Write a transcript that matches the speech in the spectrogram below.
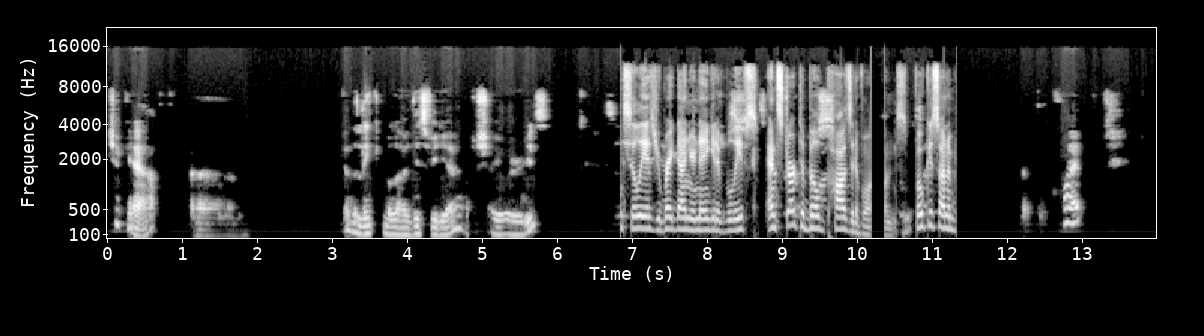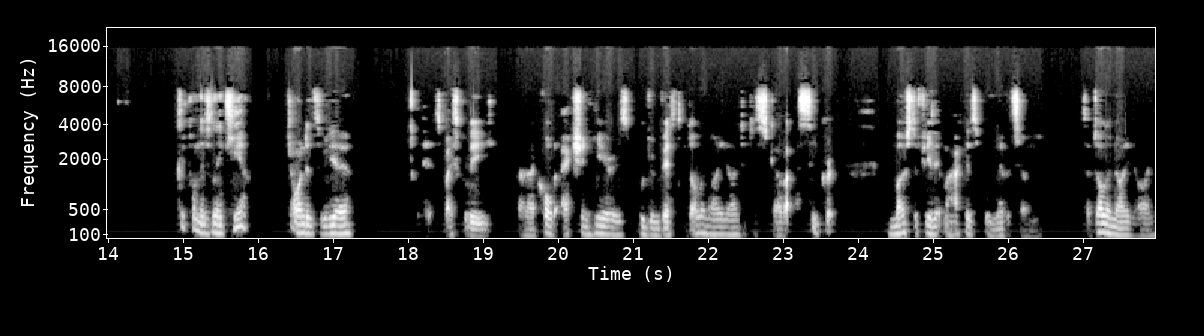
check out um, go to the link below this video. I'll just show you where it is. Silly as you break down your negative beliefs and start to build positive ones. Focus on quiet. Click on this link here. Go under this video. It's basically uh, call to action here is would you invest $1.99 to discover a secret most affiliate marketers will never tell you. So $1.99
